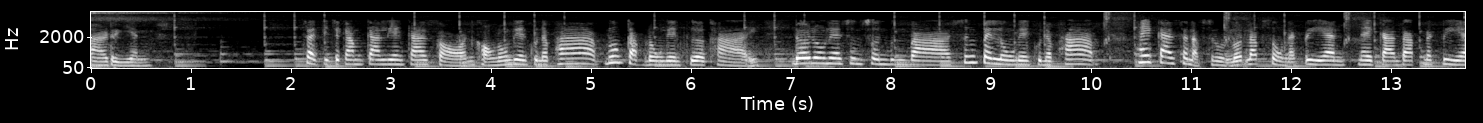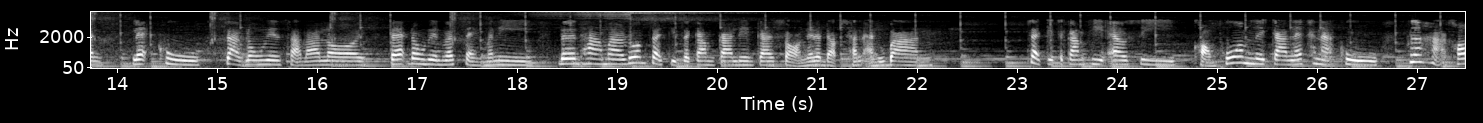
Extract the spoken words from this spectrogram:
มาเรียน จัดกิจกรรมการเรียนการสอนของโรงเรียนคุณภาพ ร่วมกับโรงเรียนเครือข่าย โดยโรงเรียนชุมชนบึงบา ซึ่งเป็นโรงเรียนคุณภาพ ให้การสนับสนุนรถรับส่งนักเรียน ในการรับนักเรียน และครูจากโรงเรียนสาราลอย และโรงเรียนวัดแสงมณี เดินทางมาร่วมจัดกิจกรรมการเรียนการสอนในระดับชั้นอนุบาล จัดกิจกรรม PLC ของผู้อำนวยการและคณะครู เพื่อหาข้อ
